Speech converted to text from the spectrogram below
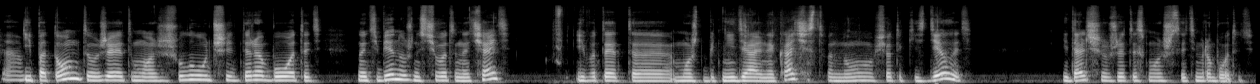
да. и потом ты уже это можешь улучшить, доработать, но тебе нужно с чего-то начать, и вот это может быть не идеальное качество, но все-таки сделать, и дальше уже ты сможешь с этим работать.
